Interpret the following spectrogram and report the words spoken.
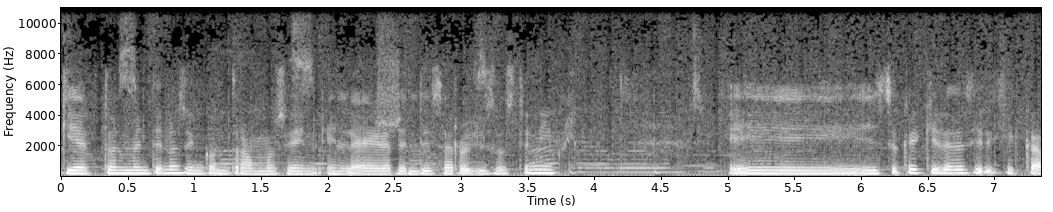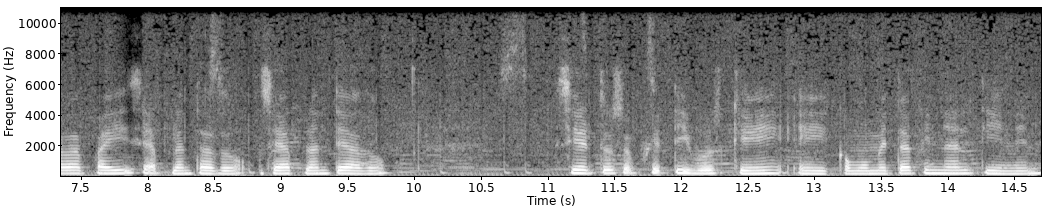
que actualmente nos encontramos en, la era del desarrollo sostenible. Eh, ¿Esto qué quiere decir? Que cada país se ha, plantado, se ha planteado ciertos objetivos que eh, como meta final tienen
